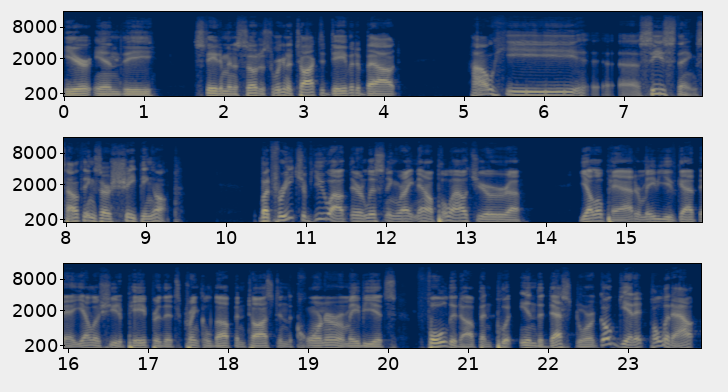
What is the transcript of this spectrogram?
here in the state of Minnesota. So we're going to talk to David about how he uh, sees things, how things are shaping up. But for each of you out there listening right now, pull out your uh, yellow pad, or maybe you've got that yellow sheet of paper that's crinkled up and tossed in the corner, or maybe it's folded up and put in the desk drawer, go get it, pull it out,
